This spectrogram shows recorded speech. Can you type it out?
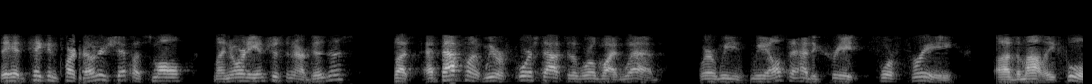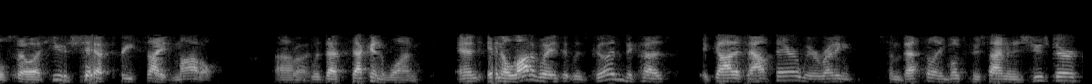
They had taken part ownership, a small minority interest in our business. But at that point, we were forced out to the World Wide Web, where we, we also had to create for free uh, the Motley Fool. So a huge shift, free site model um, right. was that second one. And in a lot of ways, it was good because it got us out there. We were writing some best-selling books through Simon and Schuster.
